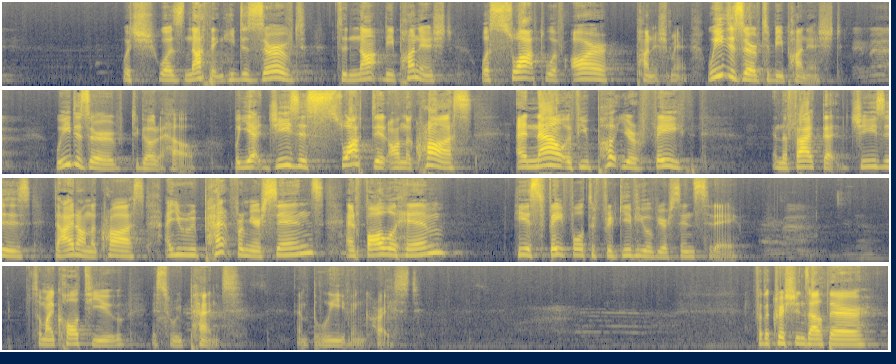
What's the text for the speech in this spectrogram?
which was nothing, he deserved to not be punished, was swapped with our punishment. We deserve to be punished. Amen. We deserve to go to hell. But yet Jesus swapped it on the cross. And now, if you put your faith in the fact that Jesus died on the cross and you repent from your sins and follow him, he is faithful to forgive you of your sins today. Amen. So, my call to you is to repent and believe in Christ. For the Christians out there,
